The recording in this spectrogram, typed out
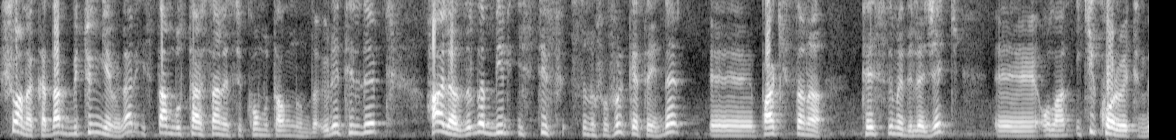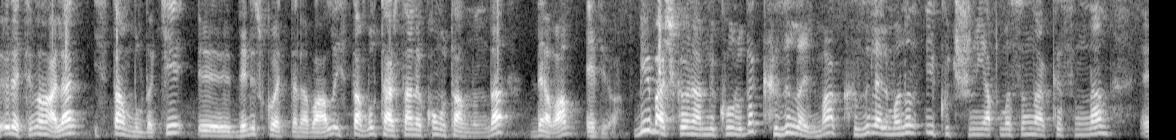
şu ana kadar bütün gemiler İstanbul Tersanesi Komutanlığı'nda üretildi. Halihazırda bir istif sınıfı fırkateyn de e, Pakistan'a teslim edilecek. E, olan iki korvetin de üretimi halen İstanbul'daki e, Deniz Kuvvetleri'ne bağlı İstanbul Tersane Komutanlığı'nda devam ediyor. Bir başka önemli konu da Kızıl Elma. Kızıl Elma'nın ilk uçuşunu yapmasının arkasından e,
